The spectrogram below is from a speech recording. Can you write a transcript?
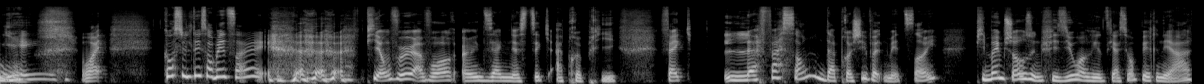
Yeah. Ouais consulter son médecin. puis on veut avoir un diagnostic approprié. Fait que la façon d'approcher votre médecin, puis même chose, une physio en rééducation périnéale,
